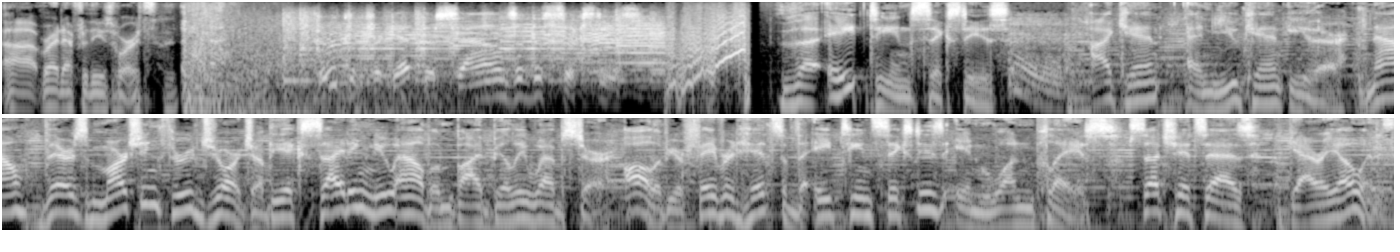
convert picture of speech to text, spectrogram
uh, right after these words. Who can forget the sounds of the 60s? The 1860s. I can't, and you can't either. Now, there's Marching Through Georgia, the exciting new album by Billy Webster. All of your favorite hits of the 1860s in one place. Such hits as Gary Owens,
